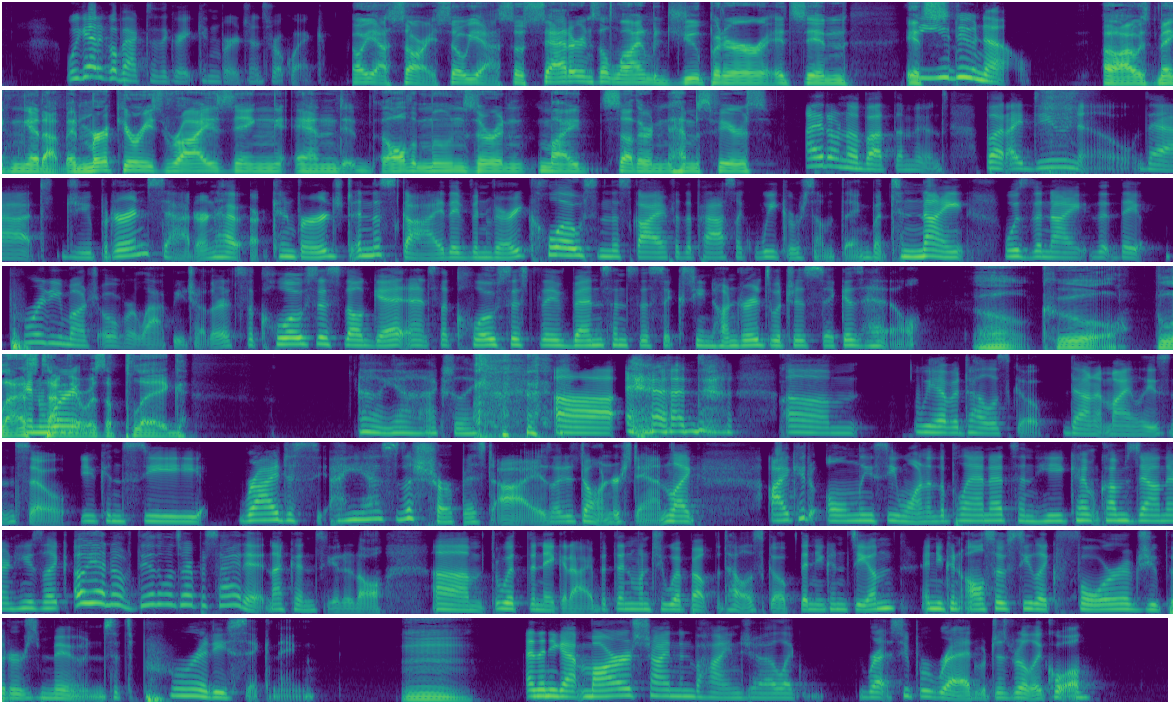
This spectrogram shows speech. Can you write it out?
We got to go back to the Great Convergence real quick. Oh yeah, sorry. So yeah, so Saturn's aligned with Jupiter. It's in it's you do know. Oh, I was making it up. And Mercury's rising and all the moons are in my southern hemispheres. I don't know about the moons, but I do know that Jupiter and Saturn have uh, converged in the sky. They've been very close in the sky for the past like week or something, but tonight was the night that they pretty much overlap each other. It's the closest they'll get and it's the closest they've been since the 1600s, which is sick as hell. Oh, cool. The last and time there was a plague. Oh yeah, actually. uh and um we have a telescope down at Miley's, and so you can see Rye. Just he has the sharpest eyes. I just don't understand. Like I could only see one of the planets, and he com- comes down there, and he's like, "Oh yeah, no, the other one's right beside it," and I couldn't see it at all um, with the naked eye. But then once you whip out the telescope, then you can see them, and you can also see like four of Jupiter's moons. It's pretty sickening. Mm. And then you got Mars shining behind you, like red, super red, which is really cool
